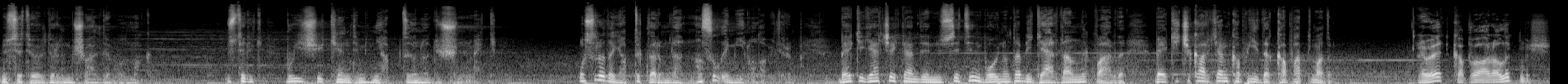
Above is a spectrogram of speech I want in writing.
Nusret'i öldürülmüş halde bulmak. Üstelik bu işi kendimin yaptığını düşünmek. O sırada yaptıklarımdan nasıl emin olabilirim? Belki gerçekten de Nusret'in boynunda bir gerdanlık vardı. Belki çıkarken kapıyı da kapatmadım. Evet kapı aralıkmış.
